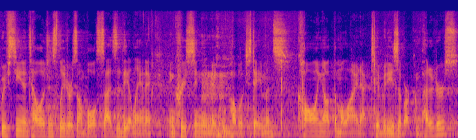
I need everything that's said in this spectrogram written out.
We've seen intelligence leaders on both sides of the Atlantic increasingly making public statements, calling out the malign activities of our competitors,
